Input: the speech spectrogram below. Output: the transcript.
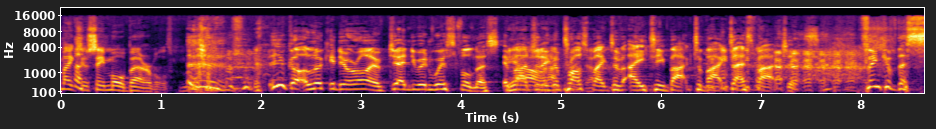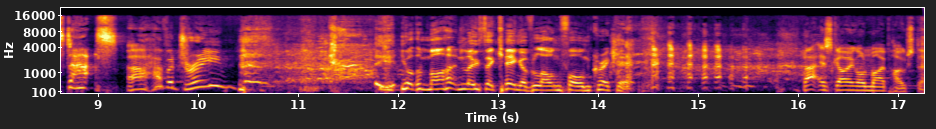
makes it seem more bearable. You've got a look in your eye of genuine wistfulness, imagining I the prospect of 80 back to back test matches. Think of the stats. I have a dream. You're the Martin Luther King of long form cricket. That is going on my poster.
